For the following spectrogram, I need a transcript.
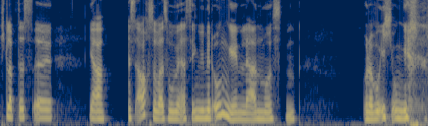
Ich glaube, das, äh, ja, ist auch sowas, wo wir erst irgendwie mit umgehen lernen mussten. Oder wo ich umgehen lernen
